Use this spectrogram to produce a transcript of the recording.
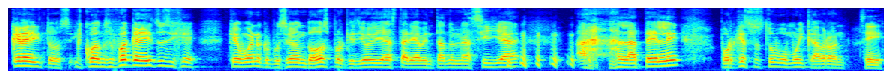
créditos. Y cuando se fue a créditos dije, qué bueno que pusieron dos, porque yo ya estaría aventando una silla a, a la tele, porque eso estuvo muy cabrón. Sí.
